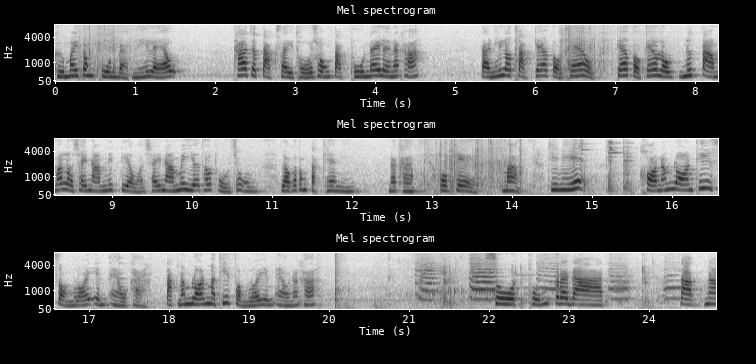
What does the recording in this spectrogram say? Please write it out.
คือไม่ต้องพูนแบบนี้แล้ว ถ้าจะตักใส่โถชงตักพูนได้เลยนะคะ แต่นี้เราตักแก้วต่อแก้ว แก้วต่อแก้วเรานึกตามว่าเราใช้น้ำนิดเดียวอะใช้น้ำไม่เยอะเท่าโถชง เราก็ต้องตักแค่นี้นะคะ โอเค มา ทีนี้ขอน้ำร้อนที่ 200 ml ค่ะ ตักน้ำร้อนมาที่ 200 ml นะคะ สูตรถุงกระดาษ ตักน้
